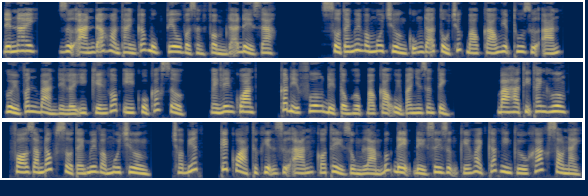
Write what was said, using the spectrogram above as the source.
Đến nay, dự án đã hoàn thành các mục tiêu và sản phẩm đã đề ra. Sở Tài nguyên và Môi trường cũng đã tổ chức báo cáo nghiệm thu dự án, gửi văn bản để lấy ý kiến góp ý của các sở, ngành liên quan, các địa phương để tổng hợp báo cáo Ủy ban nhân dân tỉnh. Bà Hà Thị Thanh Hương, Phó Giám đốc Sở Tài nguyên và Môi trường, cho biết kết quả thực hiện dự án có thể dùng làm bước đệm để xây dựng kế hoạch các nghiên cứu khác sau này.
